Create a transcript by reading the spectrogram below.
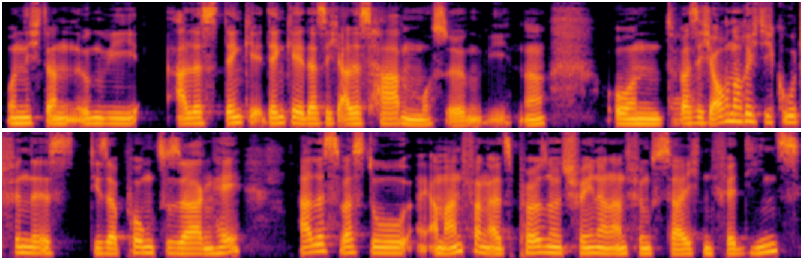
und nicht dann irgendwie alles denke denke, dass ich alles haben muss irgendwie. Ne? Und ja. was ich auch noch richtig gut finde, ist dieser Punkt zu sagen, hey, alles, was du am Anfang als Personal Trainer in Anführungszeichen verdienst,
